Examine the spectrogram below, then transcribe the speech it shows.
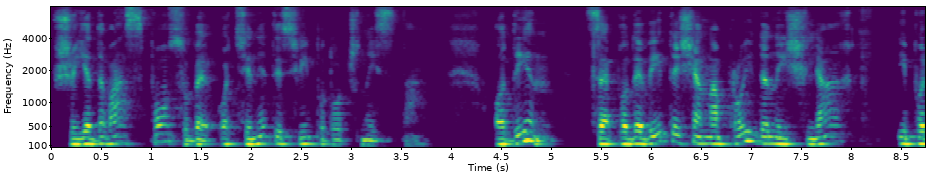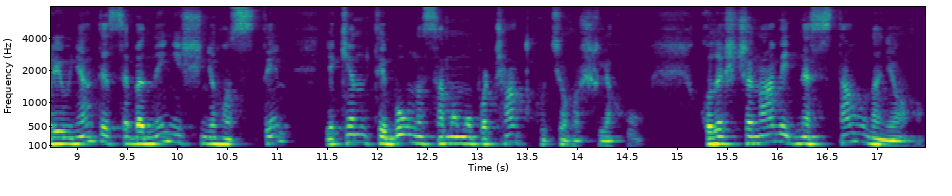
що є два способи оцінити свій поточний стан. Один це подивитися на пройдений шлях і порівняти себе нинішнього з тим, яким ти був на самому початку цього шляху, коли ще навіть не став на нього,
